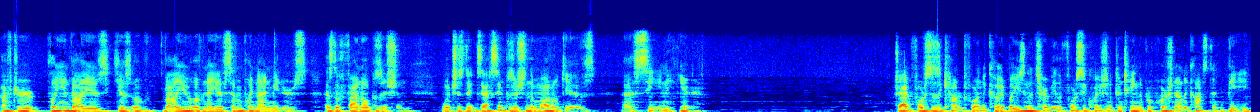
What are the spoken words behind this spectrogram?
after plugging in values, gives a value of negative 7.9 meters as the final position which is the exact same position the model gives as seen here. Drag force is accounted for in the code by using the turbulent force equation containing the proportionality constant b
